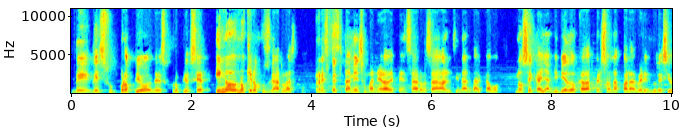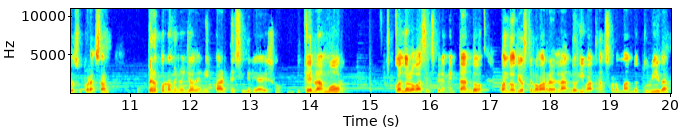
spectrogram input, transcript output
de, su propio, de su propio ser. Y no, no quiero juzgarlas, respeto también su manera de pensar, o sea, al final al cabo, no sé que hayan vivido cada persona para haber endurecido su corazón, pero por lo menos yo de mi parte sí diría eso, que el amor, cuando lo vas experimentando, cuando Dios te lo va revelando y va transformando tu vida,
